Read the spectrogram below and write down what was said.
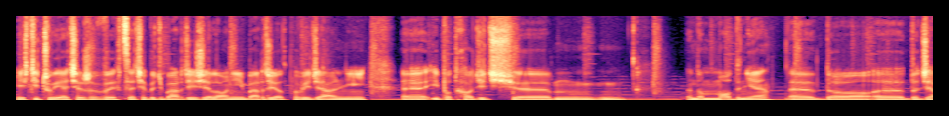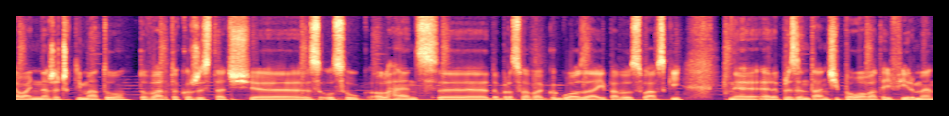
jeśli czujecie, że wy chcecie być bardziej zieloni, bardziej odpowiedzialni e, i podchodzić e, no, modnie e, do, e, do działań na rzecz klimatu, to warto korzystać e, z usług All Hands. Dobrosława Gogłoza i Paweł Sławski, reprezentanci, połowa tej firmy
